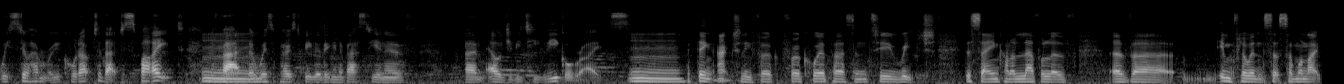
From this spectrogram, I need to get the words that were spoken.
we still haven't really caught up to that despite mm. the fact that we're supposed to be living in a bastion of um, LGBT legal rights. Mm. I think actually for, for a queer person to reach the same kind of level of of uh, influence that someone like,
